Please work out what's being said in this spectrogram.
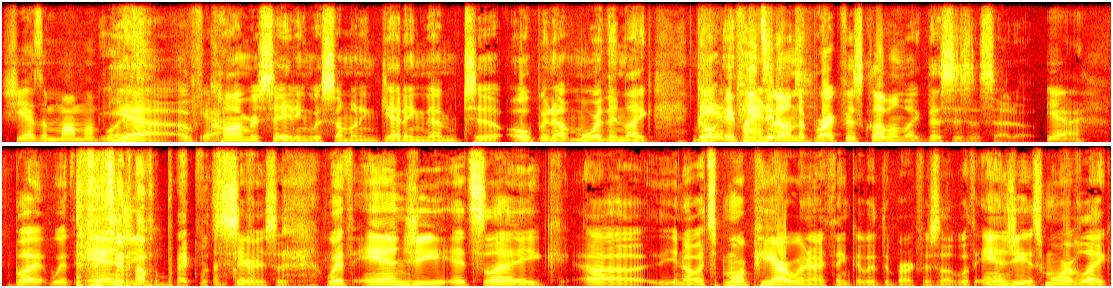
She has a mama voice. yeah of Yeah. conversating with someone and getting them to open up more than like go, if he did on on the Breakfast Club. I'm like this is a setup. Yeah. But with he did Angie, on the Breakfast seriously, with Angie, it's like uh, you know, it's more PR when I think with the Breakfast Club. With Angie, it's more of like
